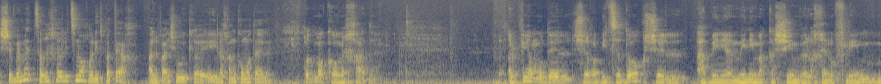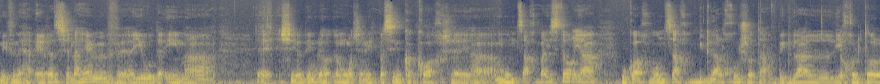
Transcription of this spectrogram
שבאמת צריך לצמוח ולהתפתח. הלוואי שהוא ילך למקומות האלה. עוד מקום אחד על פי המודל של רבי צדוק, של הבנימינים הקשים ולכן נופלים, מבנה הארז שלהם, והיהודאים ה... שיודעים, למרות שהם נתפסים ככוח המונצח בהיסטוריה, הוא כוח מונצח בגלל חולשותיו, בגלל יכולתו...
